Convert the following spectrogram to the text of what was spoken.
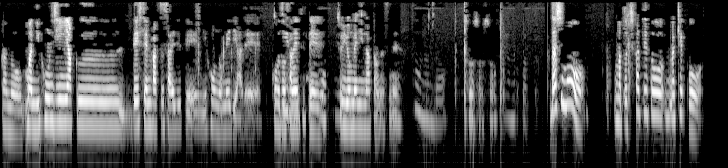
あの、まあ、日本人役で選抜されてて、日本のメディアで報道されててそういう有名になったんですね。そうなんだ。そうそうそう。私も、まあ、どっちかっていうと、まあ、結構、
